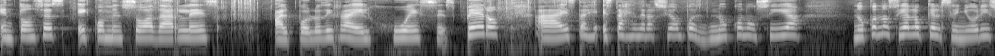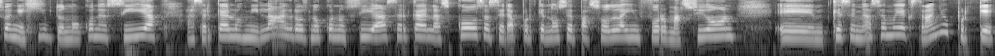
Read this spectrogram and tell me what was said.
entonces comenzó a darles al pueblo de Israel jueces, pero a esta, esta generación pues no conocía no conocía lo que el Señor hizo en Egipto, no conocía acerca de los milagros, no conocía acerca de las cosas, será porque no se pasó la información, eh, que se me hace muy extraño, porque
